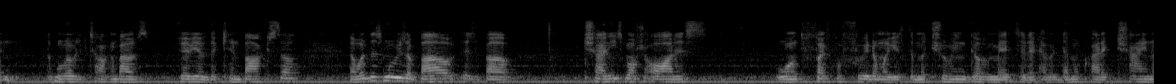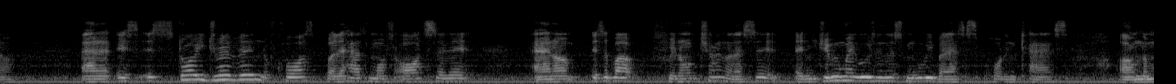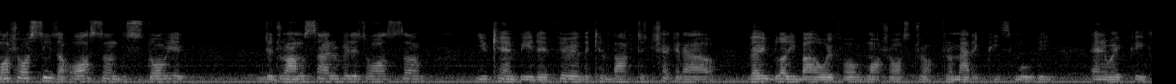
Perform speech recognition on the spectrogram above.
and the movie we're talking about is Fury of the Kickboxer. And what this movie is about is about Chinese martial artists want to fight for freedom against the maturing government so they have a democratic China. And it's it's story driven, of course, but it has martial arts in it. And um, it's about freedom of China. That's it. And Jimmy Wang was in this movie, but as a supporting cast. Um, the martial arts scenes are awesome. The story, the drama side of it is awesome. You can't beat it. Fury of the Kickboxer, check it out. Very bloody, by the way, for a martial arts dramatic piece movie. Anyway, peace.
